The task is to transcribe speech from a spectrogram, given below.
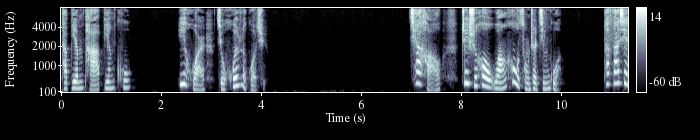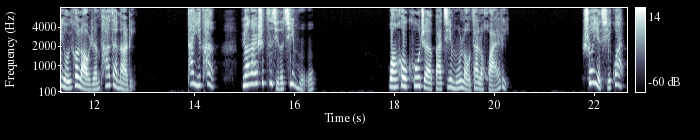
她边爬边哭，一会儿就昏了过去。恰好这时候，王后从这经过，她发现有一个老人趴在那里。她一看，原来是自己的继母。王后哭着把继母搂在了怀里。说也奇怪，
